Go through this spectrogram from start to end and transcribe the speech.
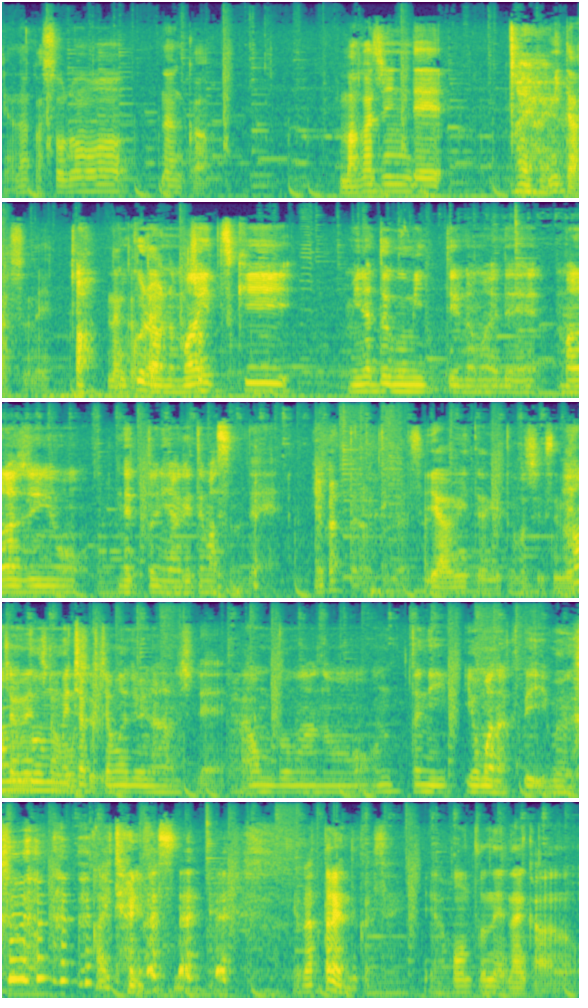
いやなんかそのなんかマガジンではいはい見たんですよね。あなんか僕らあの毎月港組っていう名前でマガジンをネットに上げてますんでよかったら見てください。いや見てあげてほしいですめちゃ半めちゃ面白い。分めちゃくちゃ真面目な話で、はい。半分あの本当に読まなくていい文章が書いてありますね よかったら読んでください。いやほんとねなんかあの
